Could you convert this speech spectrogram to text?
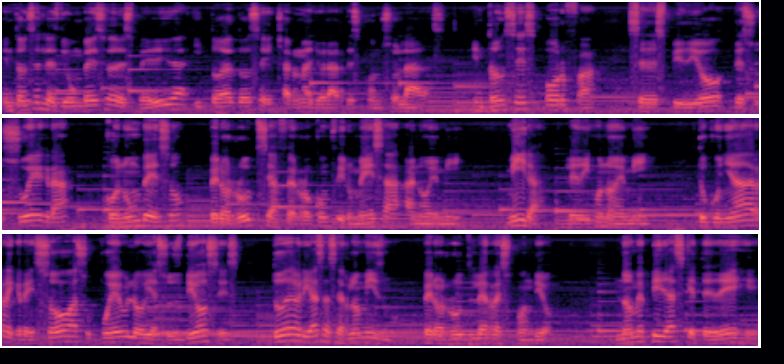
Entonces les dio un beso de despedida y todas dos se echaron a llorar desconsoladas. Entonces Orfa se despidió de su suegra con un beso, pero Ruth se aferró con firmeza a Noemí. Mira, le dijo Noemí, tu cuñada regresó a su pueblo y a sus dioses, tú deberías hacer lo mismo. Pero Ruth le respondió, no me pidas que te deje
